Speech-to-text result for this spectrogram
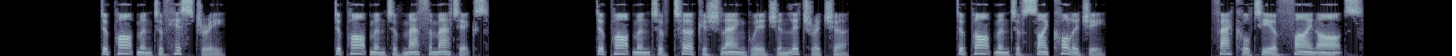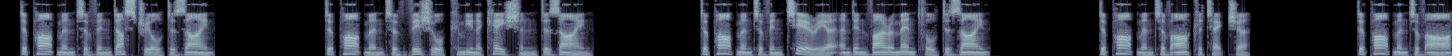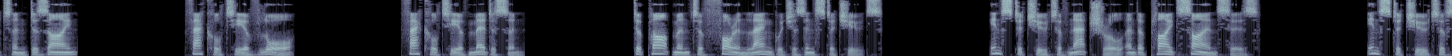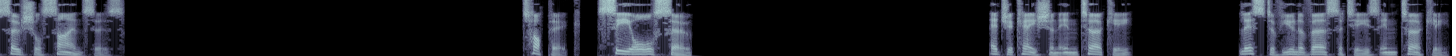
Department of History Department of Mathematics Department of Turkish Language and Literature Department of Psychology Faculty of Fine Arts Department of Industrial Design Department of Visual Communication Design Department of Interior and Environmental Design Department of Architecture Department of Art and Design Faculty of Law Faculty of Medicine Department of Foreign Languages Institutes Institute of Natural and Applied Sciences Institute of Social Sciences. See also. Education in Turkey. List of universities in Turkey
